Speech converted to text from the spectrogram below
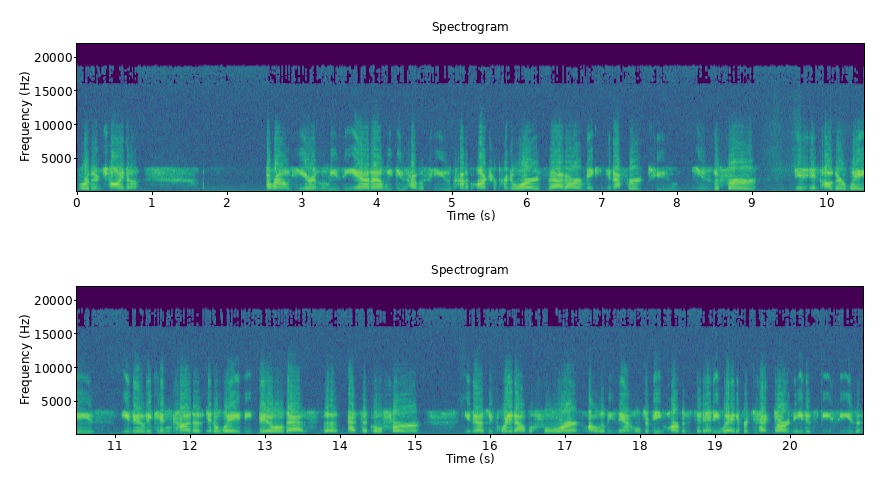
northern China. Around here in Louisiana, we do have a few kind of entrepreneurs that are making an effort to use the fur in, in other ways. You know, it can kind of, in a way, be billed as the ethical fur. You know, as we pointed out before, all of these animals are being harvested anyway to protect our native species and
